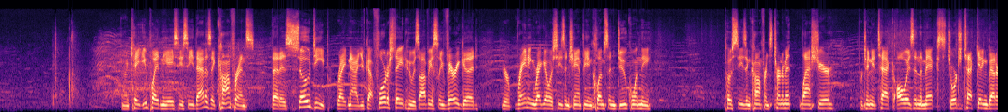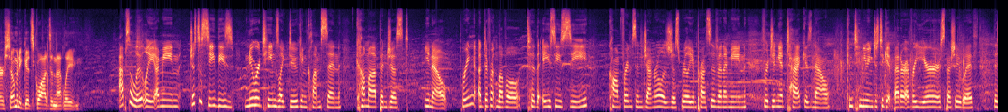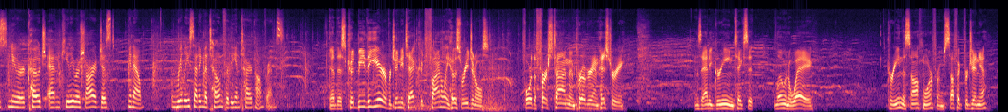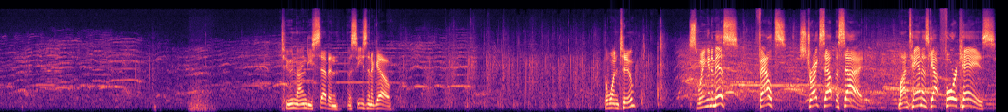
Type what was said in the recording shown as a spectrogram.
And Kate, you played in the ACC. That is a conference that is so deep right now. You've got Florida State, who is obviously very good. Your reigning regular season champion, Clemson. Duke won the postseason conference tournament last year. Virginia Tech always in the mix. Georgia Tech getting better. So many good squads in that league. Absolutely. I mean, just to see these newer teams like Duke and Clemson come up and just, you know, bring a different level to the ACC conference in general is just really impressive. And I mean, Virginia Tech is now continuing just to get better every year, especially with this newer coach and Keely Rochard just, you know, really setting the tone for the entire conference. Yeah, this could be the year Virginia Tech could finally host regionals for the first time in program history. As Addie Green takes it low and away. Green, the sophomore from Suffolk, Virginia. Two ninety-seven a season ago. The one-two. Swing and a miss. Fouts strikes out the side. Montana's got four Ks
